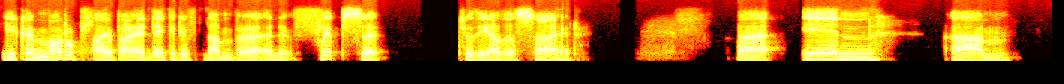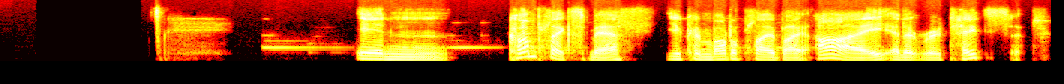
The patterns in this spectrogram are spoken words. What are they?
you can multiply by a negative number and it flips it to the other side. But in um, in complex math, you can multiply by i and it rotates it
